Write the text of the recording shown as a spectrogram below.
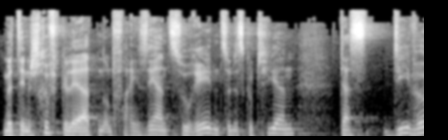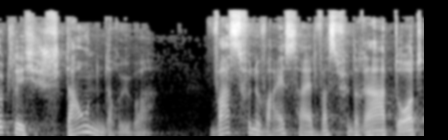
mit den Schriftgelehrten und Pharisäern zu reden, zu diskutieren, dass die wirklich staunen darüber, was für eine Weisheit, was für ein Rat dort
